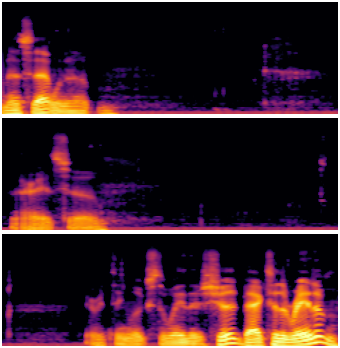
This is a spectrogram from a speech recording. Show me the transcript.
mess that one up. All right, so everything looks the way that it should. Back to the random.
